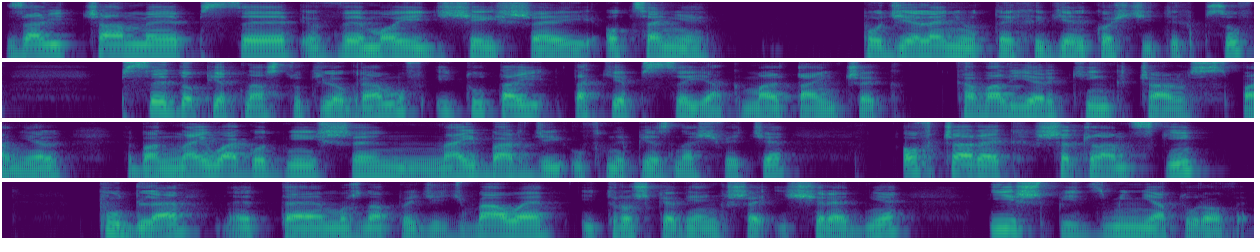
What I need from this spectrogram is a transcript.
zaliczamy psy w mojej dzisiejszej ocenie, podzieleniu tych wielkości tych psów, psy do 15 kg i tutaj takie psy jak Maltańczyk, Cavalier King Charles Spaniel, chyba najłagodniejszy, najbardziej ufny pies na świecie, owczarek szetlandzki, pudle, te można powiedzieć małe i troszkę większe i średnie. I szpic miniaturowy,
